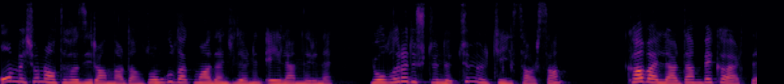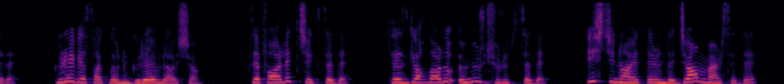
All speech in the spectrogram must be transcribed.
15-16 Haziranlardan Zonguldak madencilerinin eylemlerine yollara düştüğünde tüm ülkeyi sarsan, Kavellerden Bekaertlere, grev yasaklarını grevle aşan, sefalet çekse de tezgahlarda ömür çürütse de, iş cinayetlerinde can verse de,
